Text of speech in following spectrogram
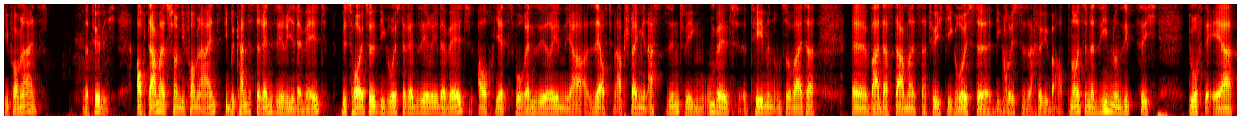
Die Formel 1. Natürlich. Auch damals schon die Formel 1, die bekannteste Rennserie der Welt bis heute die größte Rennserie der Welt. Auch jetzt, wo Rennserien ja sehr auf dem absteigenden Ast sind, wegen Umweltthemen und so weiter, äh, war das damals natürlich die größte, die größte Sache überhaupt. 1977 durfte er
